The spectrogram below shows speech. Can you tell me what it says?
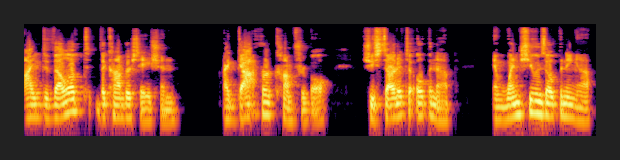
I developed the conversation. I got her comfortable. She started to open up. And when she was opening up,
